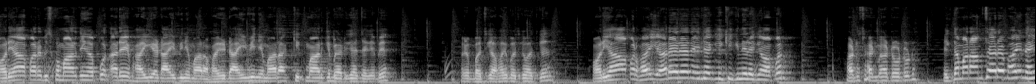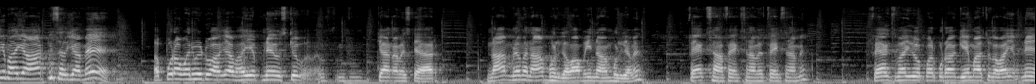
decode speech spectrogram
और यहाँ पर अब इसको मार देंगे अपन। अरे भाई, ये डाई भी नहीं मारा, भाई डाई भी नहीं मारा। किक मार के बैठ गया जगह पे। अरे बच गया भाई, बच गया बच गया। और यहाँ पर भाई, अरे अरे नहीं लगी किक नहीं लगी वहाँ पर। हटो साइड में हटो हटो एकदम आराम से, अरे भाई, नहीं भाई यार फिसल गया मैं। अब पूरा वन मिनट आ गया भाई अपने, उसके, क्या नाम है इसका यार? नाम मैं नाम भूल गया, वहाँ भाई नाम भूल गया मैं। फैक्स हाँ फैक्स नाम है फैक्स नाम है फैक्स भाई, ऊपर पूरा गेम आ चुका भाई अपने।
